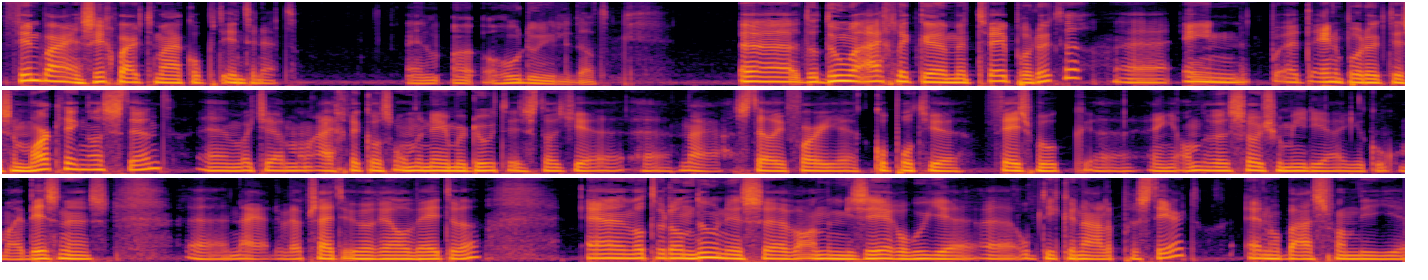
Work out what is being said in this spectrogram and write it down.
vindbaar en zichtbaar te maken op het internet. En eh, hoe doen jullie dat? Eh, dat doen we eigenlijk met twee producten. Eén, het ene product is een marketingassistent. En wat je dan eigenlijk als ondernemer doet, is dat je, nou ja, stel je voor je koppelt je Facebook en je andere social media, je Google My Business, nou ja, de website URL weten we. En wat we dan doen is, we analyseren hoe je op die kanalen presteert. En op basis van die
